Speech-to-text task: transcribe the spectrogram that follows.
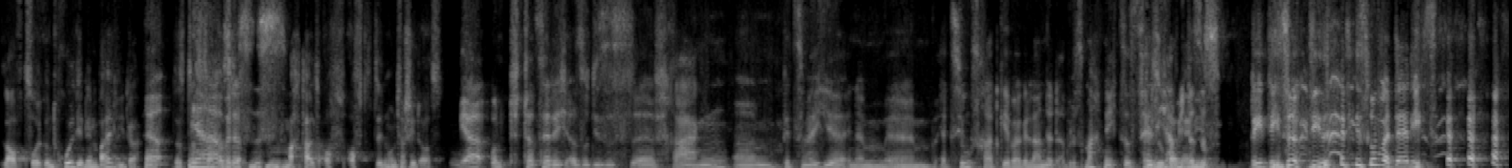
lauf zurück und hol dir den Ball wieder. Ja, das, das, ja das, aber das ist, macht halt oft, oft, den Unterschied aus. Ja, und tatsächlich, also dieses äh, Fragen, ähm, jetzt sind wir hier in einem ähm, Erziehungsratgeber gelandet, aber das macht nichts. Tatsächlich habe ich das. Die, diese, diese, die Super Daddies.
